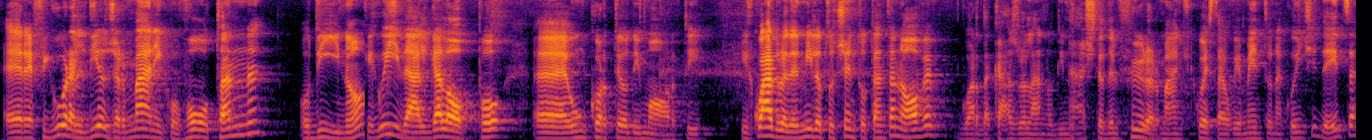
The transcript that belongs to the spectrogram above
eh, raffigura il dio germanico Wotan, Odino, che guida al galoppo eh, un corteo di morti. Il quadro è del 1889, guarda caso l'anno di nascita del Führer, ma anche questa è ovviamente una coincidenza,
